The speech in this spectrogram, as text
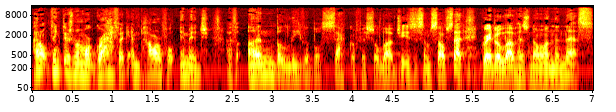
I don't think there's a more graphic and powerful image of unbelievable sacrificial love. Jesus himself said, Greater love has no one than this,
